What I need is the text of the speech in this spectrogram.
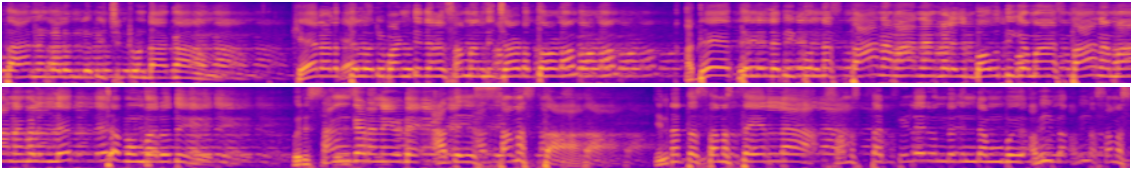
സ്ഥാനങ്ങളും ലഭിച്ചിട്ടുണ്ടാകാം. കേരളത്തിൽ ഒരു പണ്ഡിതനെ സംബന്ധിച്ചിടത്തോളം അദ്ദേഹത്തിന് ലഭിക്കുന്ന സ്ഥാനമാനങ്ങളിൽ ഭൗതികമായ സ്ഥാനമാനങ്ങളിൽ ഏറ്റവും വലുത് ഒരു സംഘടനയുടെ അത് സമസ്ത. ഇന്നത്തെ സമസ്തയല്ല സമസ്ത പിളരുന്നതിന്റെ മുമ്പ് അവിഭക്ത സമസ്ത.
